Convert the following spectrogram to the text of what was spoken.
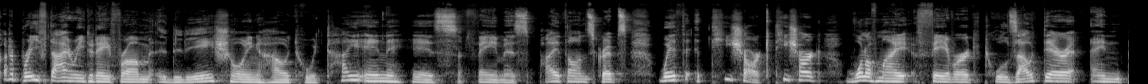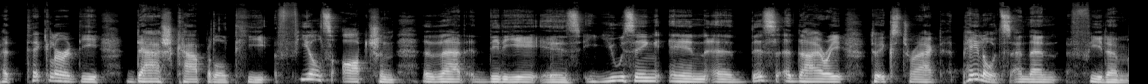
Got a brief diary today from Didier showing how to tie in his famous Python scripts with T-Shark. T-Shark, one of my favorite tools out there, in particular the dash capital T fields option that Didier is using in uh, this diary to extract payloads and then feed them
